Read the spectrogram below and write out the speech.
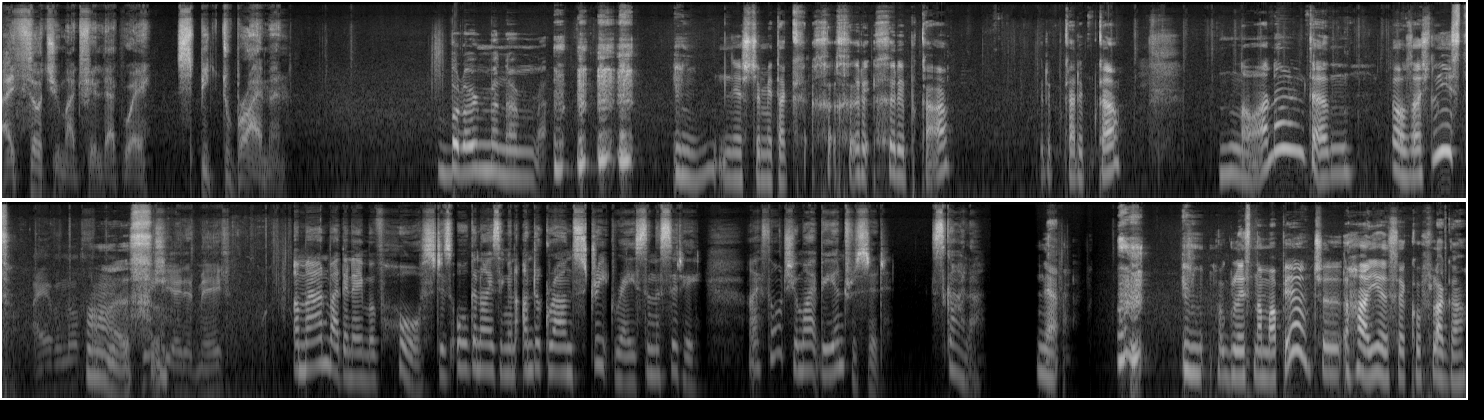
I thought you might feel that way. Speak to Bryman. Brojmenem. Jeszcze mnie tak ch- chry- chrypka. Chrypka, rybka. No, ale ten... To zaś list. O. A man by the name of Horst is organizing an underground street race in the city. I thought you might be interested. Skylar. Nie. W ogóle jest na mapie? Czy... Aha, jest jako flaga.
